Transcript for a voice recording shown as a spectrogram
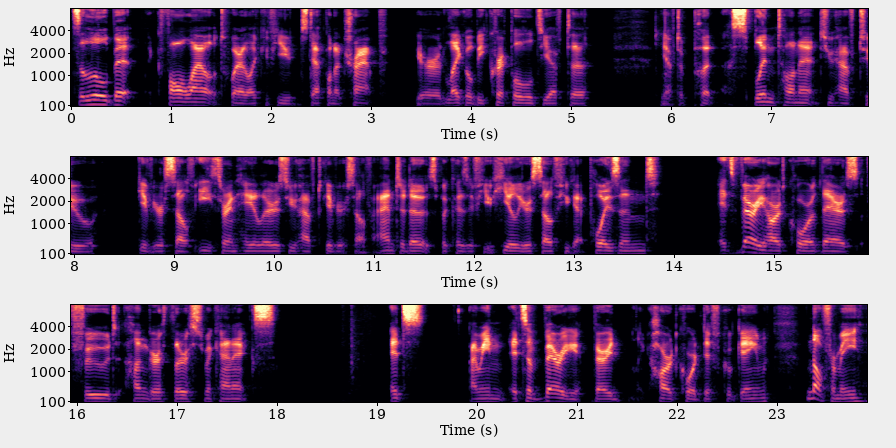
it's a little bit like Fallout, where like if you step on a trap, your leg will be crippled. You have to you have to put a splint on it. You have to give yourself ether inhalers. You have to give yourself antidotes because if you heal yourself, you get poisoned. It's very hardcore. There's food, hunger, thirst mechanics. It's, I mean, it's a very, very like hardcore, difficult game. Not for me.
